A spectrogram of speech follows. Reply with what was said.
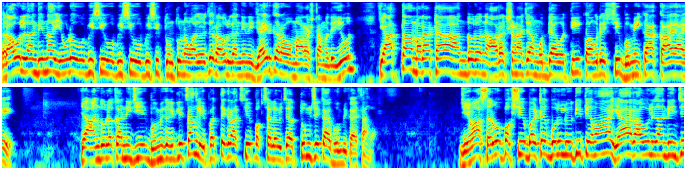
राहुल गांधींना एवढं ओबीसी ओबीसी ओबीसी तुंतुणं वाजवायचं राहुल गांधींनी जाहीर करावं महाराष्ट्रामध्ये येऊन की आत्ता मराठा आंदोलन आरक्षणाच्या मुद्द्यावरती काँग्रेसची भूमिका काय आहे? या आंदोलकांनी जी एक भूमिका घेतली चांगली प्रत्येक राजकीय पक्षाला विचार तुमची काय भूमिका आहे सांगा. जेव्हा सर्वपक्षीय बैठक बोलवली होती तेव्हा या राहुल गांधींचे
